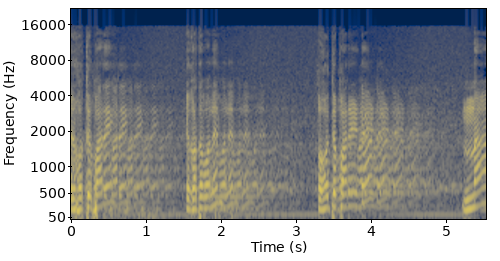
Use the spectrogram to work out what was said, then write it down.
এর হতে পারে? এ কথা বলেন? হতে পারে এটা? না।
